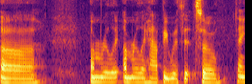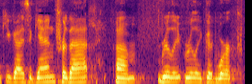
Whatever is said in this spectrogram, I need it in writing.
uh, I'm really, I'm really happy with it. So thank you guys again for that. Um, really, really good work.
